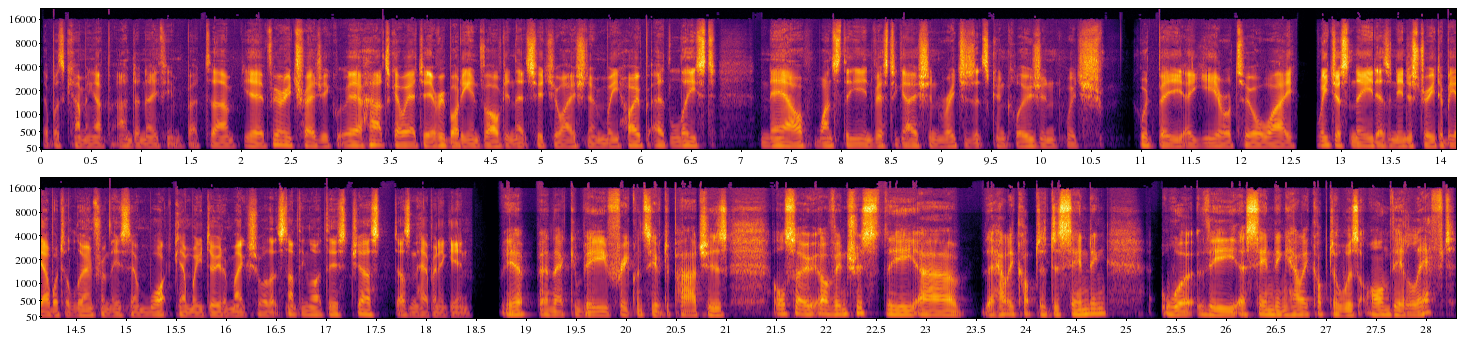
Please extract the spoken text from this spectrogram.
that was coming up underneath him. But um, yeah, very tragic. Our hearts go out to everybody involved in that situation, and we hope at least now, once the investigation reaches its conclusion, which could be a year or two away, we just need as an industry to be able to learn from this and what can we do to make sure that something like this just doesn't happen again. Yep, and that can be frequency of departures. Also of interest, the uh, the helicopter descending, were, the ascending helicopter was on their left.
